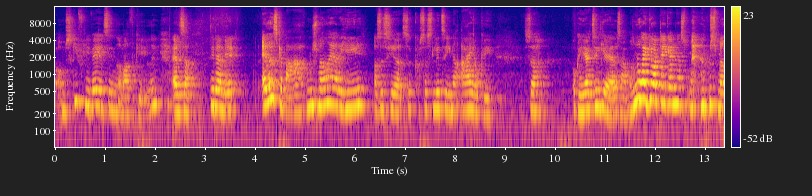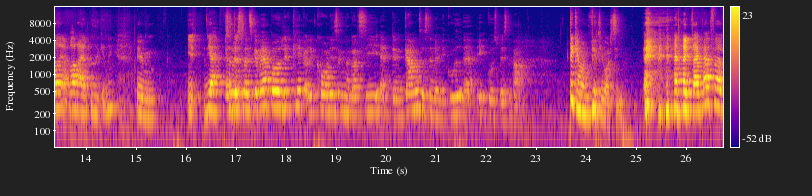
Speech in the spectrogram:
omskiftelig, vægelsindet og meget forkælet. Ikke? Altså, det der med, alle skal bare, nu smadrer jeg det hele, og så siger så, så lidt senere, ej okay, så okay, jeg tilgiver jer alle sammen. Og så nu har jeg gjort det igen, jeg sm- nu smadrer jeg, brænder alt ned igen. Ikke? Øhm, ja, altså, så hvis man skal være både lidt kæk og lidt corny, så kan man godt sige, at den gamle testamentlige Gud er ikke Guds bedste barn. det kan man virkelig godt sige. der er der er i hvert fald,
